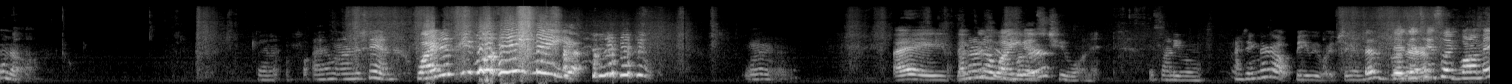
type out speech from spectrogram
uno. I don't understand. Why do people hate me? I I don't know why you guys chew on it. It's not even. I think they're got baby wipes again. That's Does it taste like vomit?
